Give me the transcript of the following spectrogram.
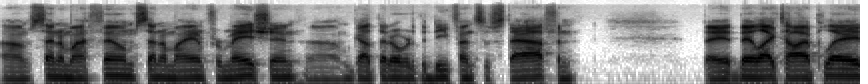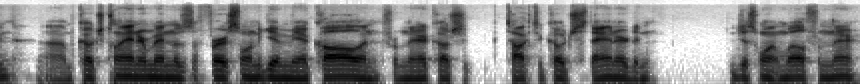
um, sent him my film, sent him my information, um, got that over to the defensive staff, and they they liked how I played. Um, Coach Klanderman was the first one to give me a call, and from there, Coach talked to Coach Stanard, and it just went well from there.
